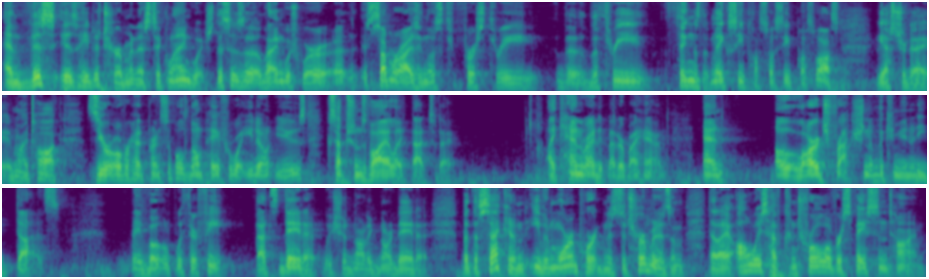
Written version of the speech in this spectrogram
And this is a deterministic language. This is a language where uh, summarizing those th- first three, the, the three things that make C++ C++ yesterday in my talk. Zero overhead principle, don't pay for what you don't use. Exceptions violate that today. I can write it better by hand. And a large fraction of the community does. They vote with their feet. That's data. We should not ignore data. But the second, even more important, is determinism that I always have control over space and time.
